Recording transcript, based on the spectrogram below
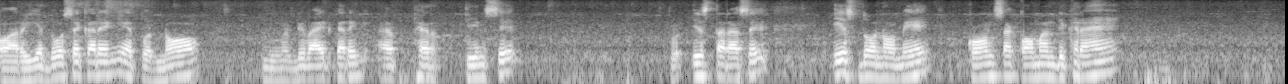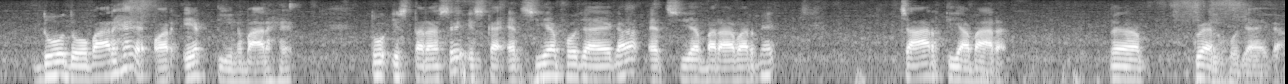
और ये दो से करेंगे तो नौ डिवाइड करेंगे फिर तीन से। तो इस तरह से इस दोनों में कौन सा कॉमन दिख रहा है? दो दो बार है और एक तीन बार है। तो इस तरह से इसका एच सी एफ़ हो जाएगा एच सी एफ़ बराबर में चार तिया बारह ट्वेल्व हो जाएगा।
